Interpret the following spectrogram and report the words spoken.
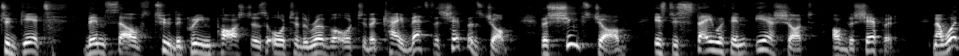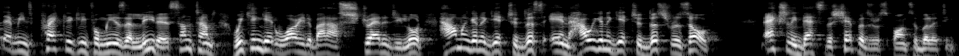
to get themselves to the green pastures or to the river or to the cave. That's the shepherd's job. The sheep's job is to stay within earshot of the shepherd. Now, what that means practically for me as a leader is sometimes we can get worried about our strategy. Lord, how am I going to get to this end? How are we going to get to this result? Actually, that's the shepherd's responsibility.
